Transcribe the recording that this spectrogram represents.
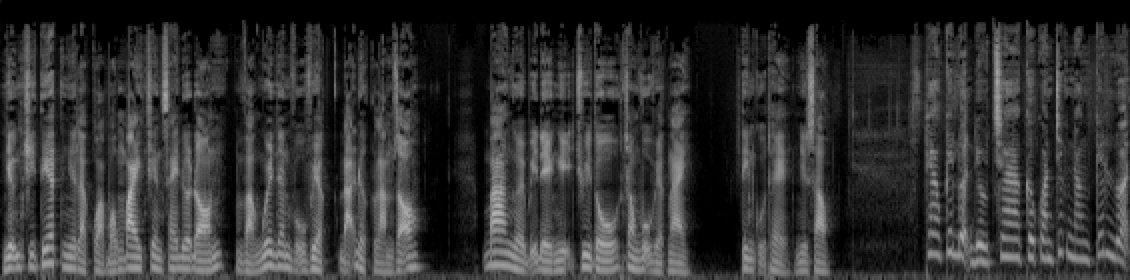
Những chi tiết như là quả bóng bay trên xe đưa đón và nguyên nhân vụ việc đã được làm rõ. Ba người bị đề nghị truy tố trong vụ việc này. Tin cụ thể như sau. Theo kết luận điều tra, cơ quan chức năng kết luận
